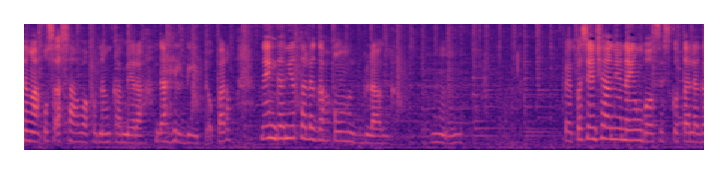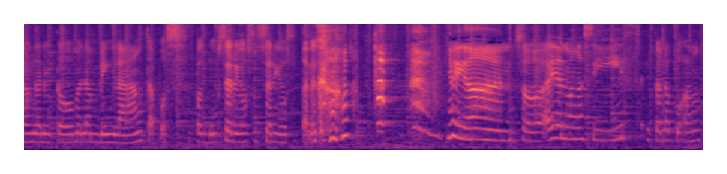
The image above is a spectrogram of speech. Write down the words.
na nga ako sa asawa ko ng camera dahil dito. Parang nainganyo talaga akong mag-vlog. Mm -mm. Pagpasensyahan nyo na yung boses ko talagang ganito, malambing lang. Tapos, pag seryoso, seryoso talaga. ayan. So, ayan mga sis. Ito na po ang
